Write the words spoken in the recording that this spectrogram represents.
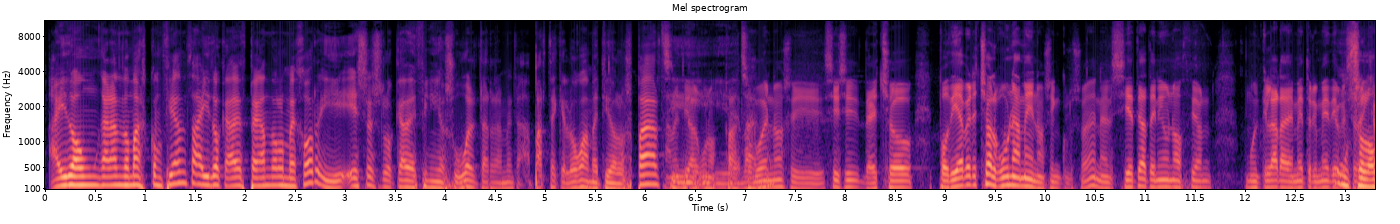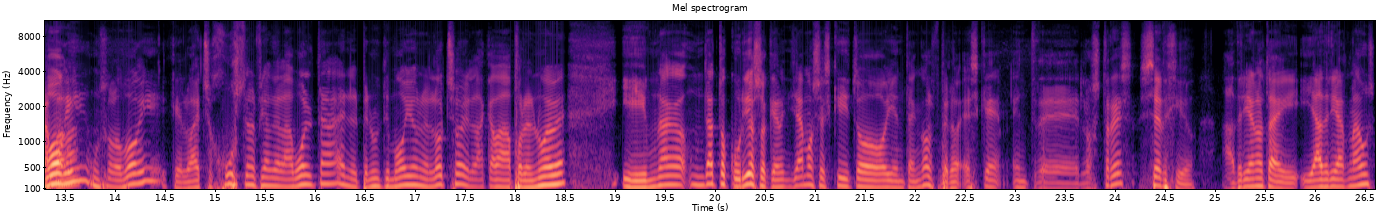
ha ido aún ganando más confianza, ha ido cada vez pegándolo mejor y eso es lo que ha definido su vuelta realmente. Aparte que luego ha metido los pads Ha y, metido algunos y demás, ¿no? buenos y sí, sí. De hecho, podía haber hecho alguna menos incluso. ¿eh? En el 7 ha tenido una opción muy clara de metro y medio. que Un se solo bogey, un solo bogey, que lo ha hecho justo en el final de la vuelta, en el penúltimo hoyo, en el 8, él acababa por el 9. Y una- un dato curioso que ya hemos escrito hoy en Ten Golf, pero es que entre los tres, Sergio, Adriano Tai y Adri Arnaus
